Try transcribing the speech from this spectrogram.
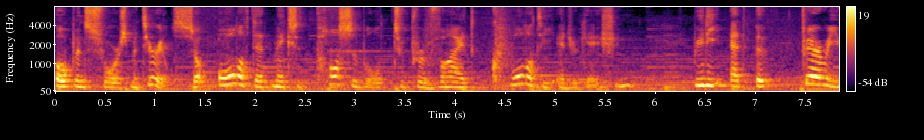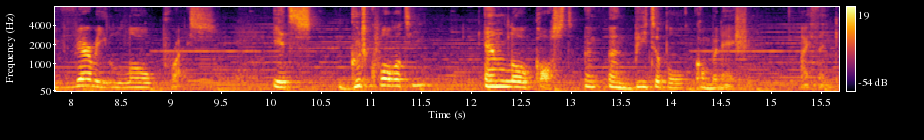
open source materials. So all of that makes it possible to provide quality education really at a very, very low price. It's good quality and low cost, an unbeatable combination, I think.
